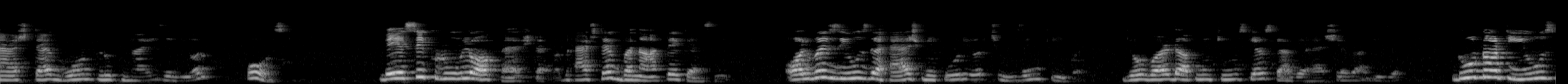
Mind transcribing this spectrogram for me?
hashtag won't look nice in your post basic rule of hashtag अब हैशटैग बनाते कैसे? Always use the hash before your choosing keyword जो वर्ड आपने चूज़ किया, उसके आगे हैश लगा दीजिए। डू नॉट यूज़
